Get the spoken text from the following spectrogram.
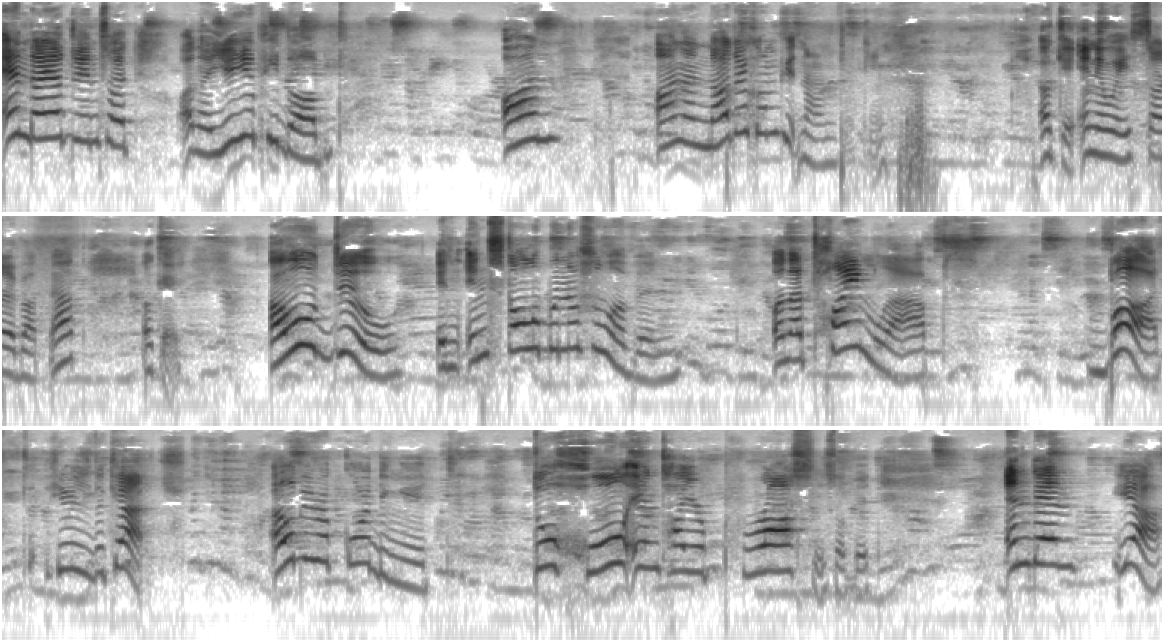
and I have to insert on a UUP dump on on another computer. No, I'm joking. Okay, anyway, sorry about that. Okay, I will do an install of Windows 11 on a time lapse, but here's the catch. I'll be recording it, the whole entire process of it, and then yeah,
